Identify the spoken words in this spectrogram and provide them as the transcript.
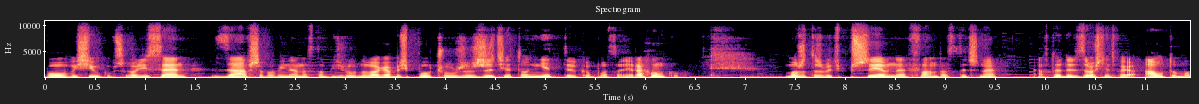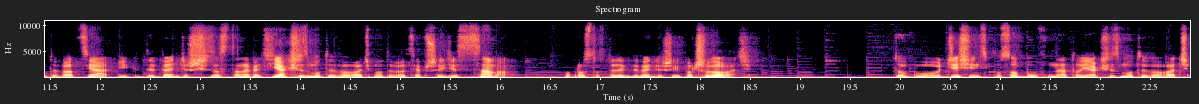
po wysiłku przychodzi sen. Zawsze powinna nastąpić równowaga, byś poczuł, że życie to nie tylko płacenie rachunków. Może też być przyjemne, fantastyczne, a wtedy wzrośnie Twoja automotywacja i gdy będziesz się zastanawiać, jak się zmotywować, motywacja przyjdzie sama. Po prostu wtedy, gdy będziesz jej potrzebować. To było 10 sposobów na to, jak się zmotywować,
